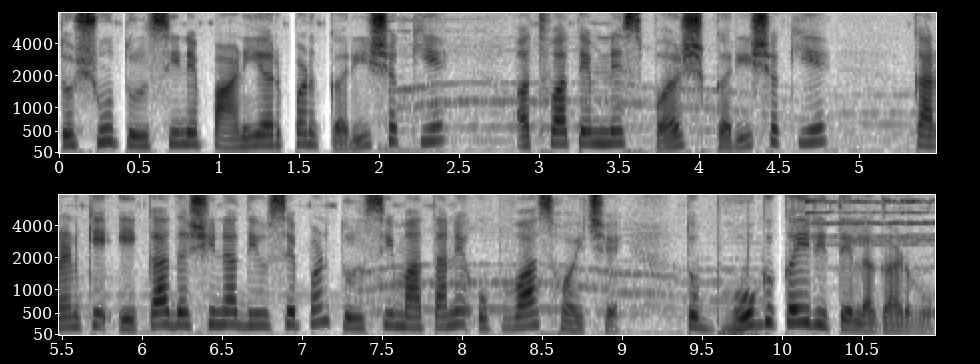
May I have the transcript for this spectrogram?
તો શું તુલસીને પાણી અર્પણ કરી શકીએ અથવા તેમને સ્પર્શ કરી શકીએ? કારણ કે એકાદશીના દિવસે પણ તુલસી માતાને ઉપવાસ હોય છે, તો ભોગ કઈ રીતે લગાડવો?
